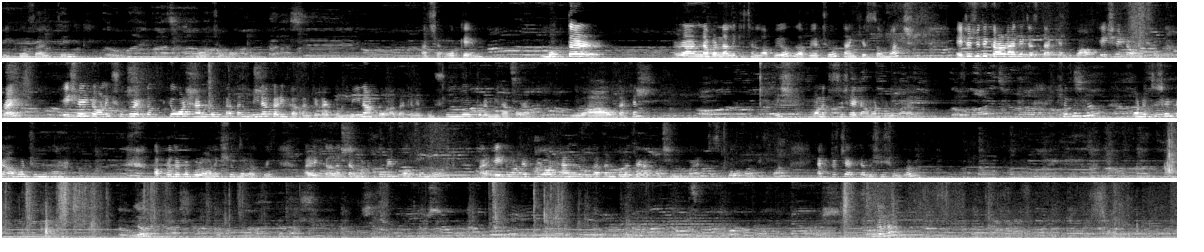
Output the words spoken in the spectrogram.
because I think আচ্ছা ওকে মুক্তার রান্না বান্না লিখেছেন love you love you too thank you so much এটা যদি কারও লাগে just দেখেন বা এই সেইটা অনেক সুন্দর রাইট এই শাড়িটা অনেক সুন্দর, একদম পিওর হ্যান্ডলুম কাতান, মিনাকারি কাতান, যেটা একদম মিনা করা, দেখেন এরকম সুন্দর করে মিনা করা। ওয়াও দেখেন। মনে হচ্ছে শাড়িটা আমার জন্য সুন্দর না? মনে হচ্ছে শাড়িটা আমার জন্য বানানো। আপনাদেরকে বলে অনেক সুন্দর লাগবে। আর এই কালারটা আমার খুবই পছন্দ। আর এই ধরনের পিওর হ্যান্ডলুম কাতানগুলো যারা পছন্দ করেন just go for this one একটা হচ্ছে একটা বেশি সুন্দর।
